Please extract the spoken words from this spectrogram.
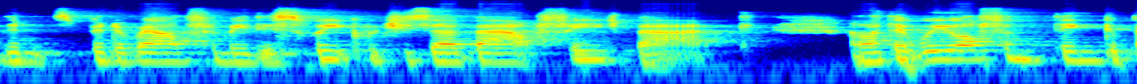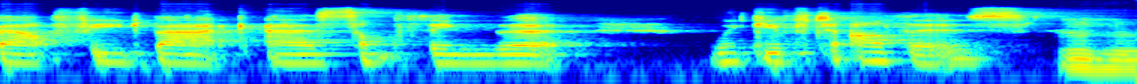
that's been around for me this week, which is about feedback. And I think we often think about feedback as something that we give to others. Mm-hmm.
